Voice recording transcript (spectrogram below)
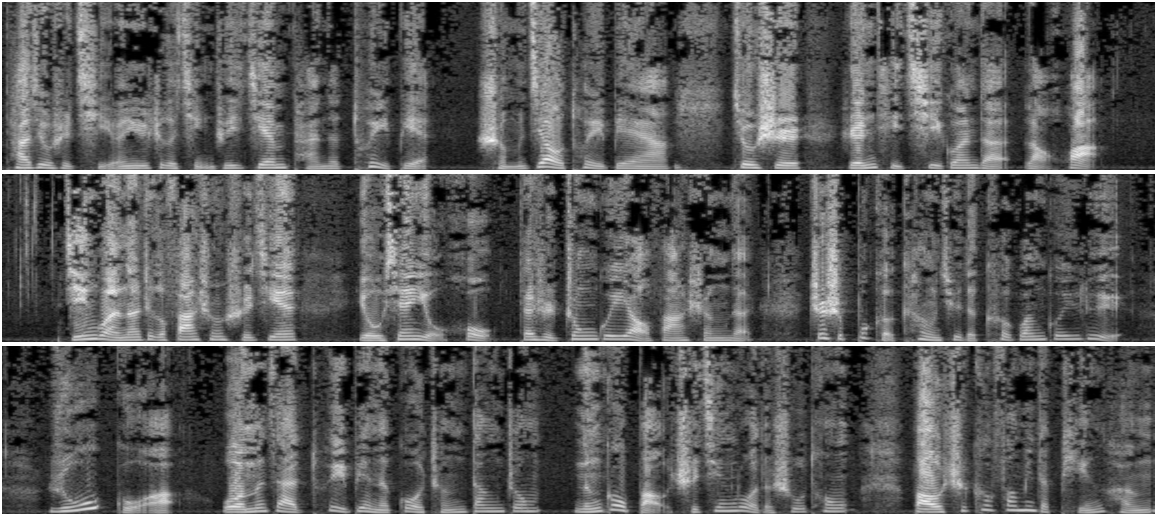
它就是起源于这个颈椎间盘的蜕变。什么叫蜕变啊？就是人体器官的老化。尽管呢，这个发生时间有先有后，但是终归要发生的，这是不可抗拒的客观规律。如果我们在蜕变的过程当中能够保持经络的疏通，保持各方面的平衡，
